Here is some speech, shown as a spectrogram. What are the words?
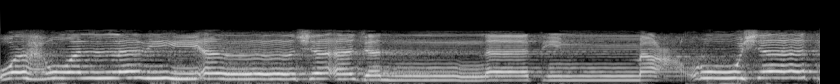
وَهُوَ الَّذِي أَنشَأَ جَنَّاتٍ مَّعْرُوشَاتٍ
